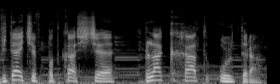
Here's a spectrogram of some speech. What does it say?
Witajcie w podcaście Black Hat Ultra.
